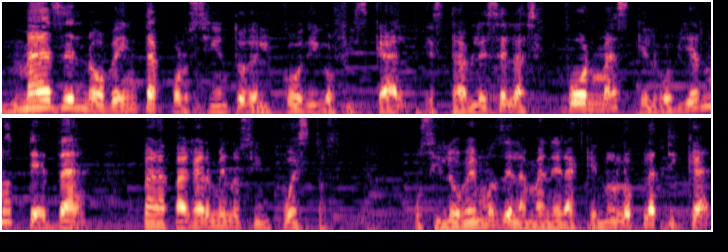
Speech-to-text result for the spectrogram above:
Más del 90% del código fiscal establece las formas que el gobierno te da para pagar menos impuestos. O si lo vemos de la manera que no lo platica,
